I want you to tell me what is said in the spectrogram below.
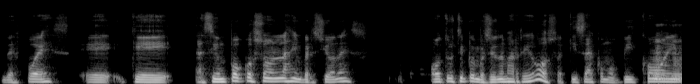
después eh, que así un poco son las inversiones, otro tipo de inversiones más riesgosas, quizás como Bitcoin.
